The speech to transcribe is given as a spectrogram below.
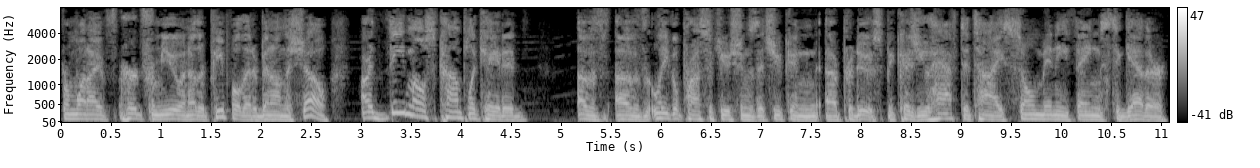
from what I've heard from you and other people that have been on the show, are the most complicated of of legal prosecutions that you can uh, produce because you have to tie so many things together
